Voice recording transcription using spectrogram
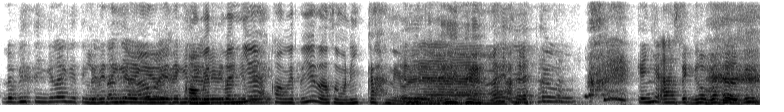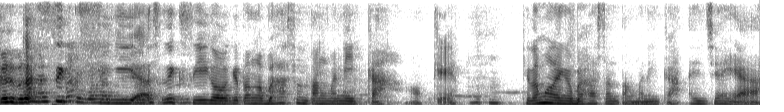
Lebih tinggi lagi Lebih tingkatannya tinggi lagi, apa lebih ya? tinggi. Komitmennya, komitmennya langsung menikah nih. Iya. berarti. Itu. Kayaknya asik ngebahas itu tuh. Asik sih, asik sih kalau kita ngebahas tentang menikah. Oke, kita mulai ngebahas tentang menikah aja ya.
